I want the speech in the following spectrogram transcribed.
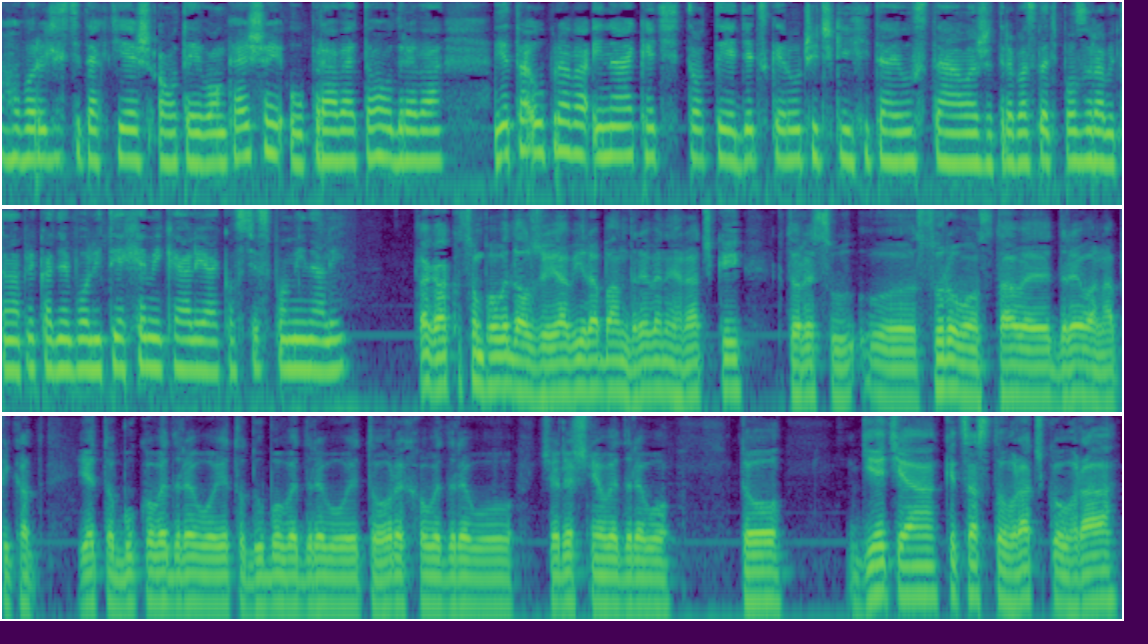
Hovorili ste taktiež o tej vonkajšej úprave toho dreva. Je tá úprava iná, keď to tie detské ručičky chytajú stále, že treba zdať pozor, aby tam napríklad neboli tie chemikálie, ako ste spomínali? Tak ako som povedal, že ja vyrábam drevené hračky, ktoré sú v surovom stave dreva. Napríklad je to bukové drevo, je to dubové drevo, je to orechové drevo, čerešňové drevo. To dieťa, keď sa s tou hračkou hrá,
